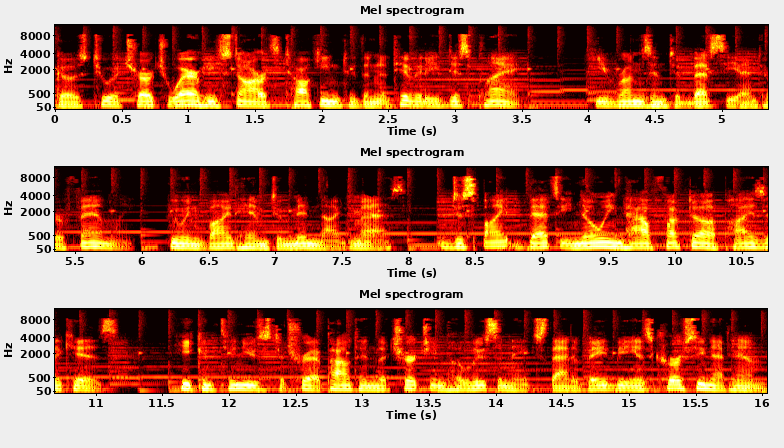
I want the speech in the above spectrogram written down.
goes to a church where he starts talking to the nativity display. He runs into Betsy and her family, who invite him to midnight mass, despite Betsy knowing how fucked up Isaac is. He continues to trip out in the church and hallucinates that a baby is cursing at him.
